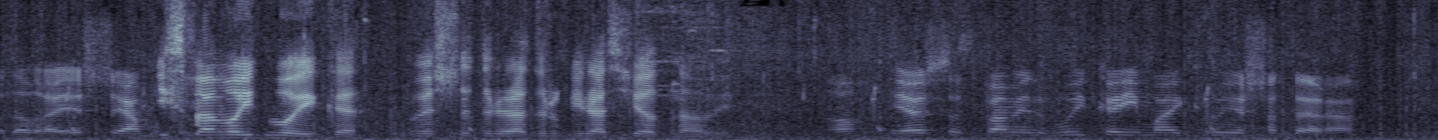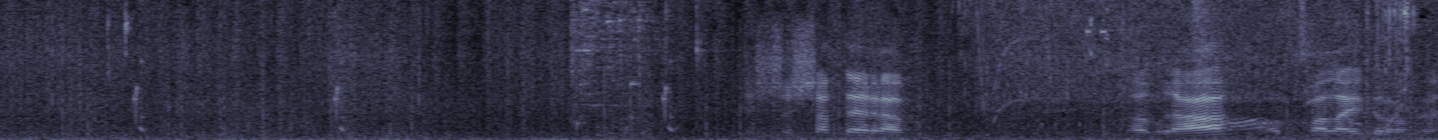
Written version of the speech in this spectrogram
A dobra, jeszcze ja i muszę... spamuj dwójkę, bo jeszcze dru- drugi raz się odnowi. No, ja jeszcze spamię dwójkę i majkruję szatera. Jeszcze szatera. Dobra, odpalaj dronę.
